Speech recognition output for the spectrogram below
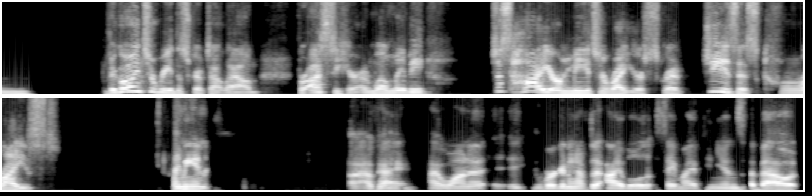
Hmm. They're going to read the script out loud for us to hear. And well, maybe just hire me to write your script. Jesus Christ. I mean, uh, okay, I want to. We're gonna have to. I will say my opinions about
